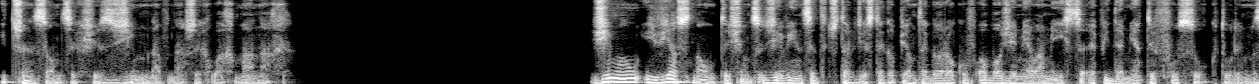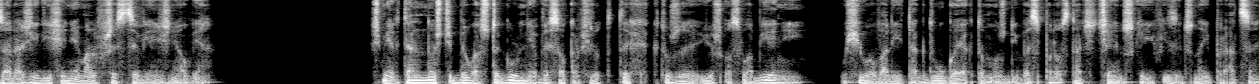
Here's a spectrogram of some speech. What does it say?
i trzęsących się z zimna w naszych łachmanach. Zimą i wiosną 1945 roku w obozie miała miejsce epidemia tyfusu, którym zarazili się niemal wszyscy więźniowie. Śmiertelność była szczególnie wysoka wśród tych, którzy już osłabieni usiłowali tak długo jak to możliwe sprostać ciężkiej fizycznej pracy.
